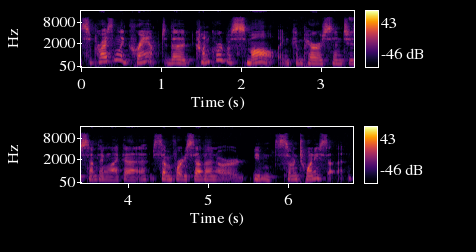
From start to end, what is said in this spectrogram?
surprisingly cramped. The Concorde was small in comparison to something like a 747 or even 727.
